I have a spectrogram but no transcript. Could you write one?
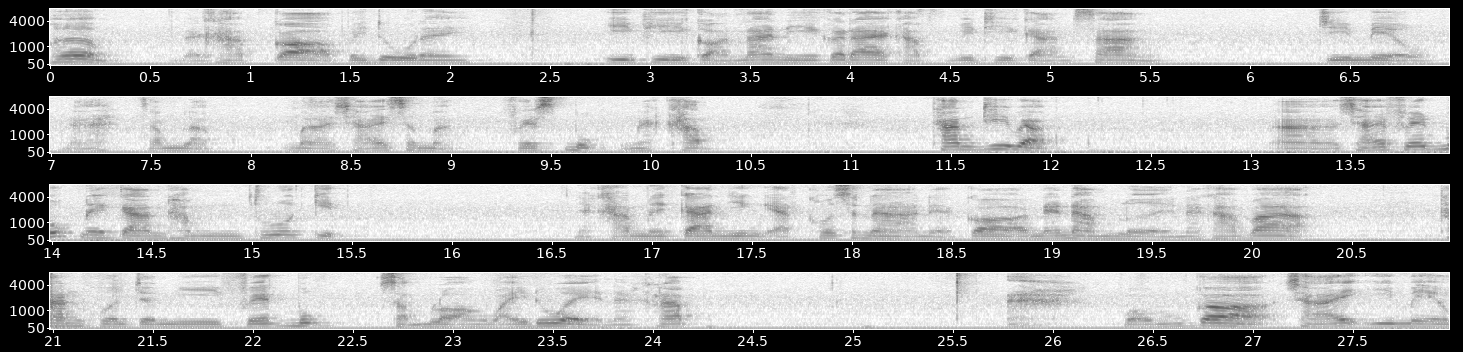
เพิ่มนะครับ ก็ไปดูใน EP ก่อนหน้านี้ก็ได้ครับ วิธีการสร้าง Gmail นะสำหรับมาใช้สมัคร Facebook นะครับ ท่านที่แบบใช้ Facebook ในการทำธุรกิจนะครับในการยิงแอดโฆษณาเนี่ยก็แนะนำเลยนะครับว่าท่านควรจะมี Facebook สำรองไว้ด้วยนะครับ ผมก็ใช้อีเมล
